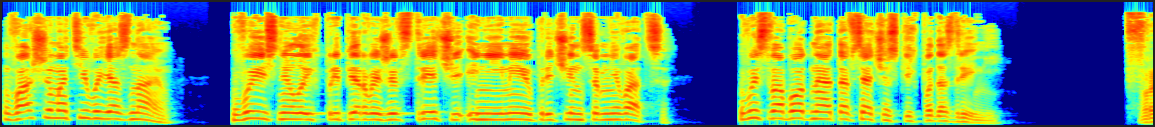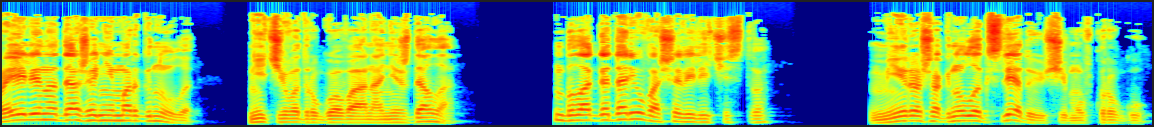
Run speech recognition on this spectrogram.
ваши мотивы я знаю. Выяснила их при первой же встрече и не имею причин сомневаться. Вы свободны ото всяческих подозрений». Фрейлина даже не моргнула. Ничего другого она не ждала. «Благодарю, Ваше Величество». Мира шагнула к следующему в кругу.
